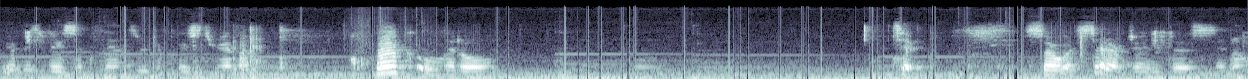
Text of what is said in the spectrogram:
we have these basic fins. We can place three of them. Quick little tip. So instead of doing this, you know,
